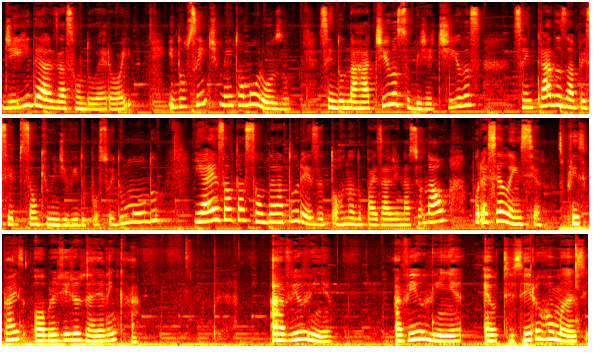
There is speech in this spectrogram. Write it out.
de idealização do herói e do sentimento amoroso, sendo narrativas subjetivas centradas na percepção que o indivíduo possui do mundo e a exaltação da natureza, tornando paisagem nacional por excelência. As principais obras de José de Alencar. A Viuvinha. A Viuvinha é o terceiro romance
